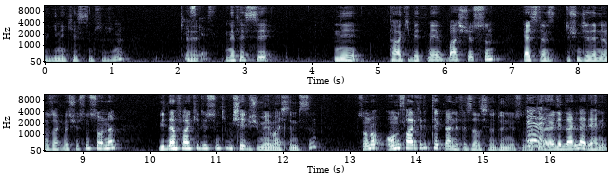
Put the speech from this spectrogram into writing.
Yine kestim sözünü. Kes ee, kes. Nefesini takip etmeye başlıyorsun. Gerçekten düşüncelerinden uzaklaşıyorsun. Sonra birden fark ediyorsun ki bir şey düşünmeye başlamışsın. Sonra onu fark edip tekrar nefes alışına dönüyorsun. Zaten evet. öyle derler ya hani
